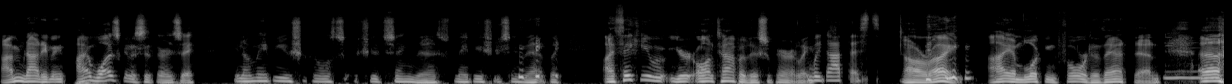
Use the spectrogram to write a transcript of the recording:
I'm not even. I was going to sit there and say, you know, maybe you should girls should sing this. Maybe you should sing that. but I think you you're on top of this. Apparently, We got this. All right. I am looking forward to that then. Uh,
